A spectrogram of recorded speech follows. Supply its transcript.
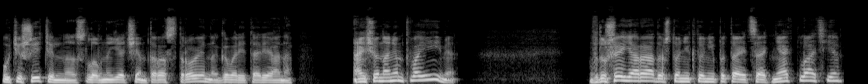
Утешительно, словно я чем-то расстроена, говорит Ариана. А еще на нем твое имя. В душе я рада, что никто не пытается отнять платье,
